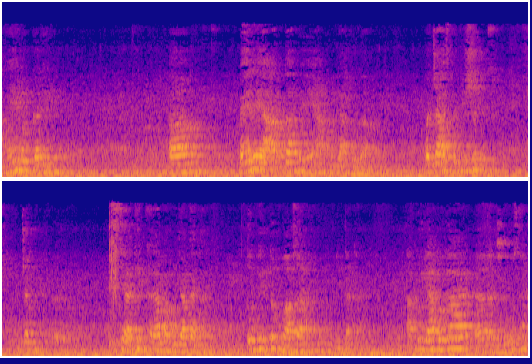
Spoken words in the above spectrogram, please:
आए और करें। पहले आपदा में आपको याद होगा, पचास प्रतिशत जब इससे अधिक खराबा हो जाता था तो फिर तो मुआवजा मिलता था। आपको याद होगा दो साल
